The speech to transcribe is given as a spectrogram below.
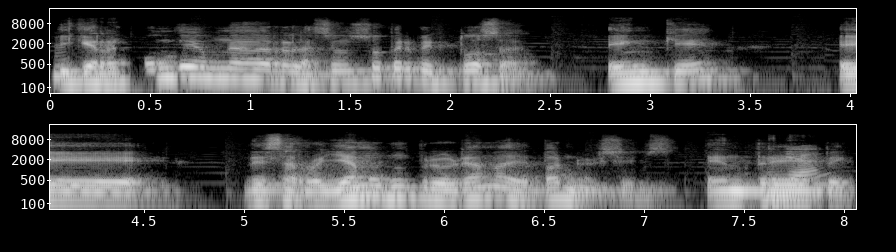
y que responde a una relación súper virtuosa en que eh, desarrollamos un programa de partnerships entre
